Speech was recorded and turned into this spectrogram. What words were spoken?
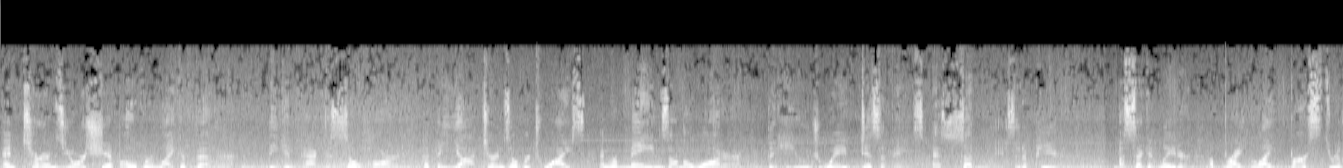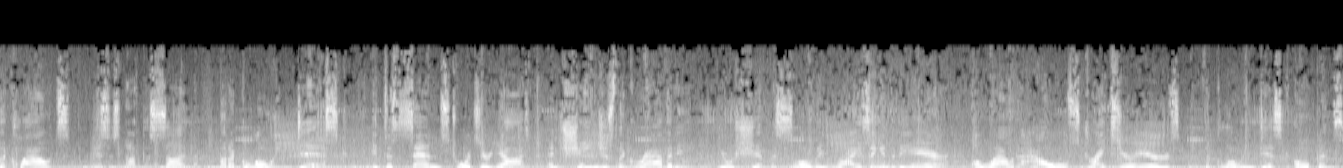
and turns your ship over like a feather. The impact is so hard that the yacht turns over twice and remains on the water. The huge wave dissipates as suddenly as it appeared. A second later, a bright light bursts through the clouds. This is not the sun, but a glowing disk. It descends towards your yacht and changes the gravity. Your ship is slowly rising into the air. A loud howl strikes your ears. The glowing disk opens,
